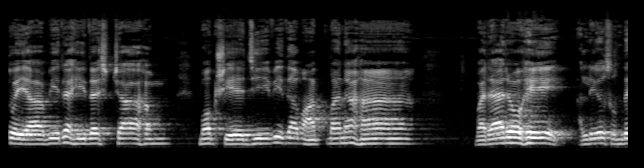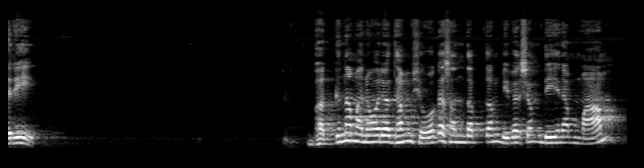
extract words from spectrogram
त्वया विरहितश्चाहं മോക്ഷ്യേ ജീവിതമാത്മന. വരാരോഹേ അല്ലയോ സുന്ദരി? ഭഗ്നമനോരഥം ശോകസന്തപ്തം വിവശം ദീനം മാം.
